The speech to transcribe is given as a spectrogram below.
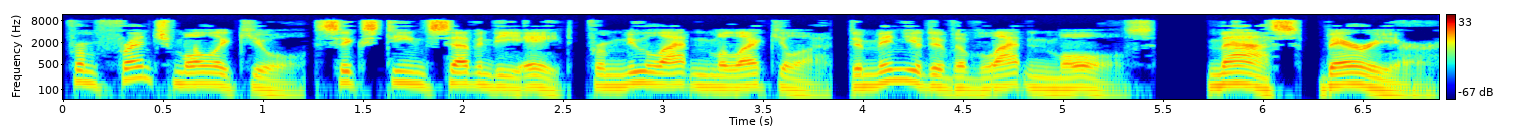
from French molecule 1678, from New Latin molecula, diminutive of Latin moles mass, barrier",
